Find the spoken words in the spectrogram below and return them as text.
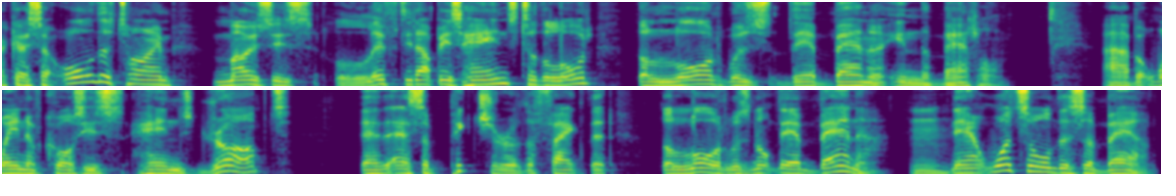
Okay, so all the time Moses lifted up his hands to the Lord, the Lord was their banner in the battle. Uh, but when, of course, his hands dropped, then that's a picture of the fact that the Lord was not their banner. Mm. Now, what's all this about?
